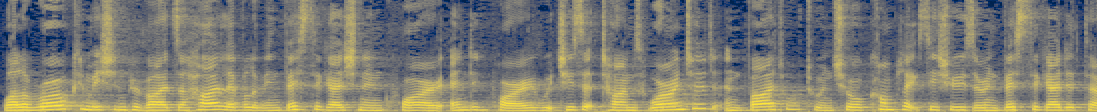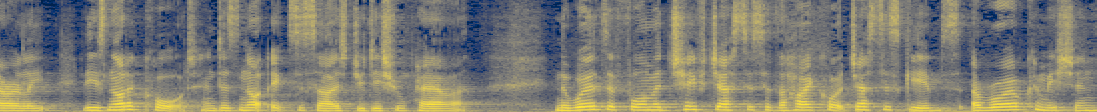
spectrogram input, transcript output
While a Royal Commission provides a high level of investigation and inquiry, and inquiry which is at times warranted and vital to ensure complex issues are investigated thoroughly, it is not a court and does not exercise judicial power. In the words of former Chief Justice of the High Court Justice Gibbs, a Royal Commission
